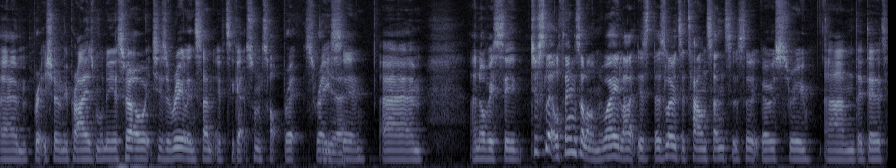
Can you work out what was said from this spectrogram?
um, British only prize money as well, which is a real incentive to get some top Brits racing. Um, and obviously just little things along the way. Like there's there's loads of town centres that it goes through, and they did.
